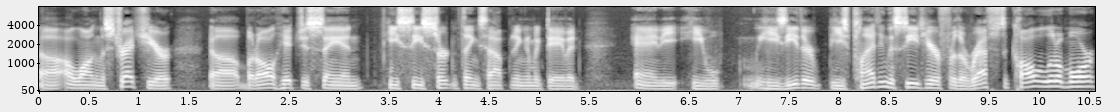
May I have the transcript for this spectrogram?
uh, along the stretch here. Uh, but all Hitch is saying he sees certain things happening to McDavid, and he, he he's either he's planting the seed here for the refs to call a little more,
